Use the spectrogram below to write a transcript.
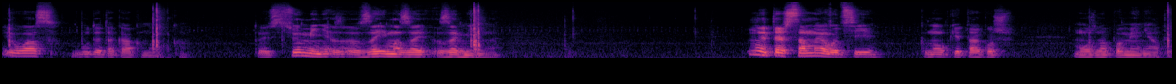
І у вас буде така кнопка. Тобто все взаємозамінне. Ну і те ж саме оці кнопки також можна поміняти.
